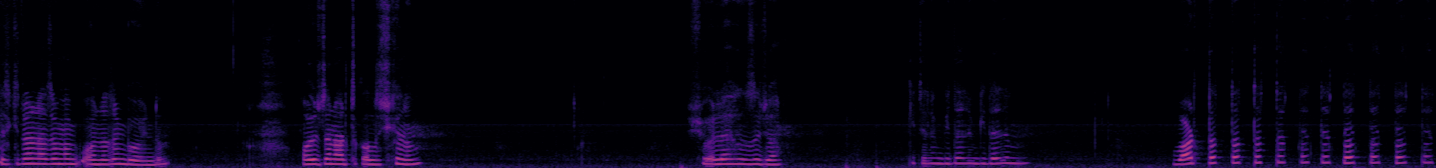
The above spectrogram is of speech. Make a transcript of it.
eskiden her zaman oynadığım bir oyundum. O yüzden artık alışkınım. Şöyle hızlıca. Gidelim gidelim gidelim. Var tat tat tat tat tat tat tat tat tat tat.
